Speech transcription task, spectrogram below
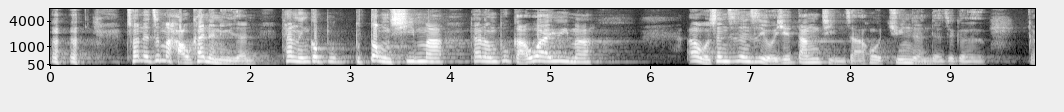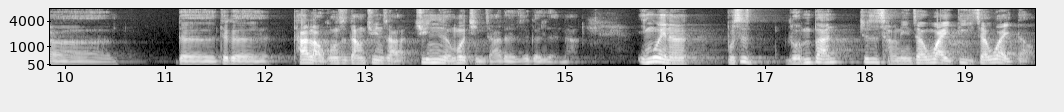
穿的这么好看的女人，她能够不不动心吗？她能不搞外遇吗？啊，我甚至认识有一些当警察或军人的这个呃的这个，她老公是当军察、军人或警察的这个人啊，因为呢不是轮班，就是常年在外地在外岛，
